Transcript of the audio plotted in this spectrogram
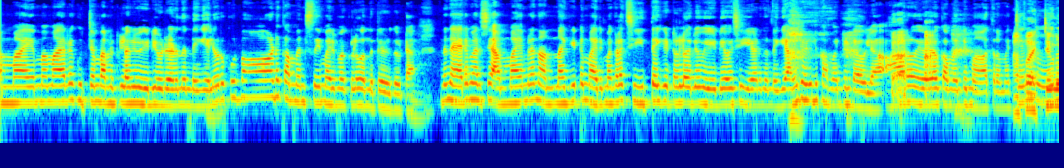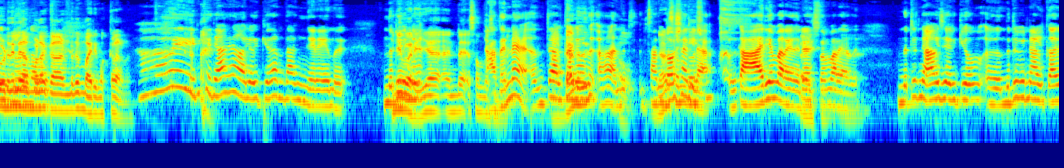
അമ്മായിമ്മമാരെ കുറ്റം പറഞ്ഞിട്ടുള്ള ഒരു വീഡിയോ ഇടുകയാണെന്നുണ്ടെങ്കിൽ അവർക്ക് ഒരുപാട് കമന്റ്സ് ഈ മരുമക്കൾ വന്നിട്ട് എഴുതൂട്ടാ ഇത് നേരെ മറിച്ച് അമ്മായിമ്മനെ നന്നാക്കിയിട്ട് മരുമകളെ ചീത്തയാക്കിയിട്ടുള്ള ഒരു വീഡിയോ ചെയ്യുകയാണെന്നുണ്ടെങ്കിൽ അതിന്റെ ഇടയിൽ കമന്റ് ഉണ്ടാവില്ല ആറോ ഏഴോ കമന്റ് മാത്രം. മറ്റേ കാണുന്നത് മരുമക്കളാണ്. എനിക്ക് ഞാൻ ആലോചിക്കുന്നത് എന്താ അങ്ങനെയെന്ന്. എന്നിട്ട് അതന്നെ. എന്നിട്ട് ആൾക്കാർ ആ എന്നിട്ട് സന്തോഷമല്ല കാര്യം പറയാന്ന് രസം പറയാന്ന്. എന്നിട്ട് ഞാൻ വിചാരിക്കും എന്നിട്ട് പിന്നെ ആൾക്കാർ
